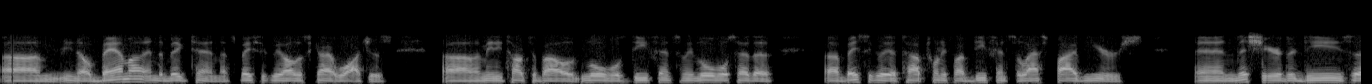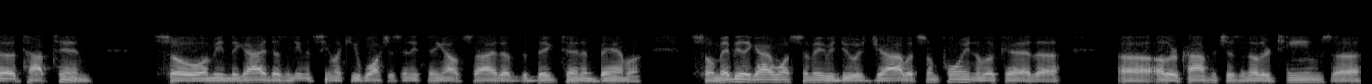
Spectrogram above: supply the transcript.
Um, you know, Bama and the Big Ten. That's basically all this guy watches. Uh, I mean, he talked about Louisville's defense. I mean, Louisville's had a uh, basically a top 25 defense the last five years, and this year their D's uh, top 10. So, I mean, the guy doesn't even seem like he watches anything outside of the Big Ten and Bama. So maybe the guy wants to maybe do his job at some point and look at uh, uh, other conferences and other teams. Uh,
